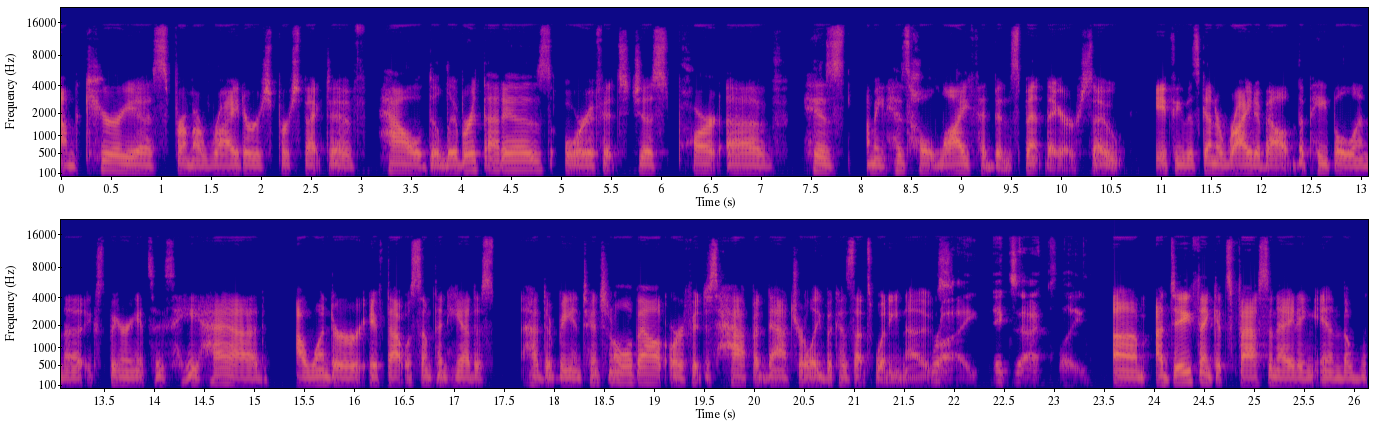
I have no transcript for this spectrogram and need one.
I'm curious from a writer's perspective how deliberate that is, or if it's just part of his. I mean, his whole life had been spent there. So if he was going to write about the people and the experiences he had, I wonder if that was something he had to had to be intentional about, or if it just happened naturally because that's what he knows. Right, exactly. Um, I do think it's fascinating in the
